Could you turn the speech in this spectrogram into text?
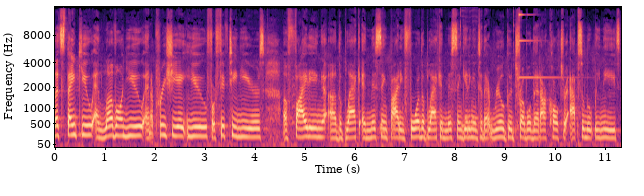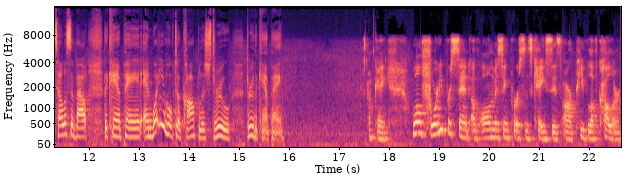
let's thank you and love on you and appreciate you for 15 years of fighting uh, the black and missing, fighting for the black and missing, getting into that real good trouble that our culture absolutely needs. Tell us about the campaign and what you hope to accomplish through through the campaign. Okay. Well, 40% of all missing persons cases are people of color.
